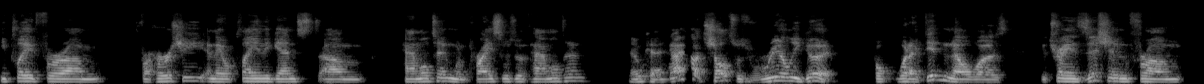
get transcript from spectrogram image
He played for um, for Hershey, and they were playing against um, Hamilton when Price was with Hamilton. Okay. And I thought Schultz was really good, but what I didn't know was the transition from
